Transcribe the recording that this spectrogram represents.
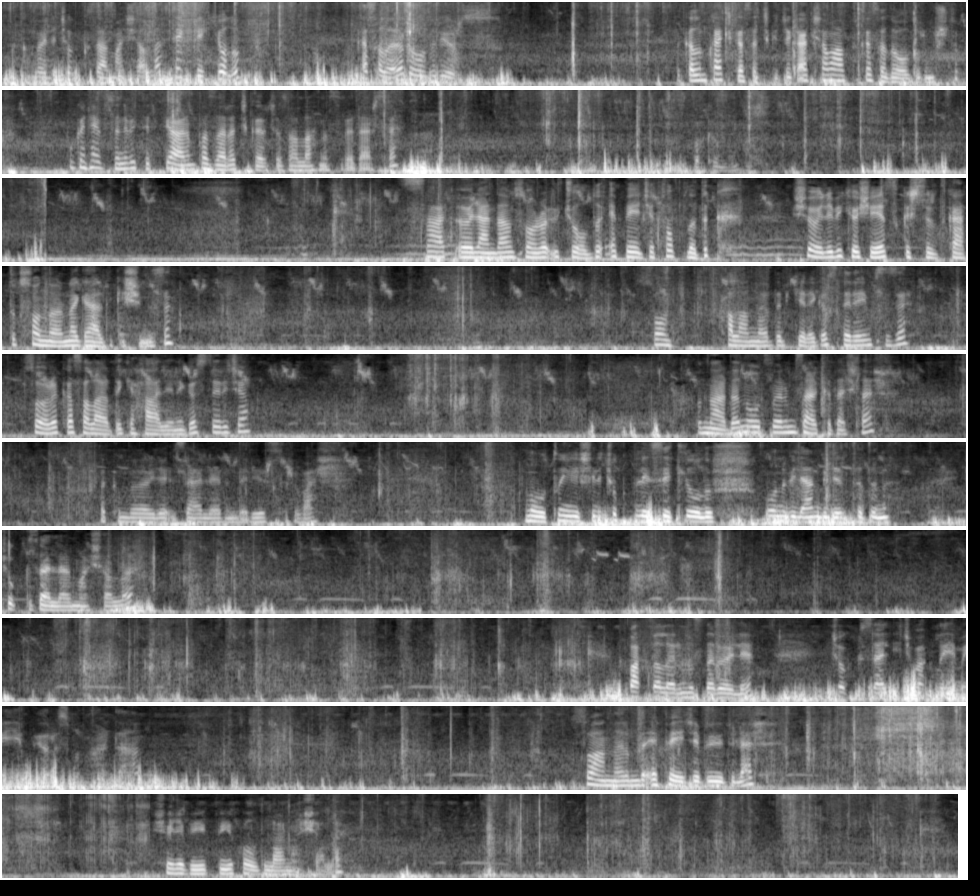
Bakın böyle çok güzel maşallah. Tek tek yolup kasalara dolduruyoruz. Bakalım kaç kasa çıkacak. Akşam 6 kasa doldurmuştuk. Bugün hepsini bitirip yarın pazara çıkaracağız Allah nasip ederse. Saat öğlenden sonra 3 oldu. Epeyce topladık. Şöyle bir köşeye sıkıştırdık artık. Sonlarına geldik işimizin. Son kalanları da bir kere göstereyim size. Sonra kasalardaki halini göstereceğim. Bunlar da nohutlarımız arkadaşlar. Bakın böyle üzerlerinde bir sürü var. Nohutun yeşili çok lezzetli olur. Onu bilen bilir tadını. Çok güzeller maşallah. Baklalarımız da böyle. Çok güzel iç bakla yemeği yapıyoruz Soğanlarım da epeyce büyüdüler. Şöyle büyük büyük oldular maşallah.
